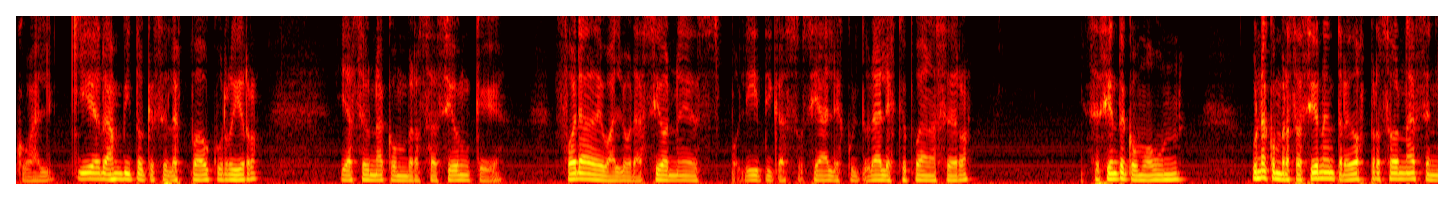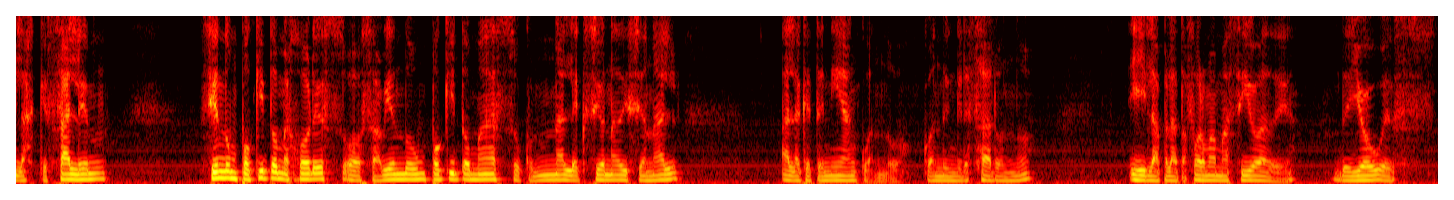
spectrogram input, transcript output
cualquier ámbito que se les pueda ocurrir y hace una conversación que, fuera de valoraciones políticas, sociales, culturales que puedan hacer, se siente como un, una conversación entre dos personas en las que salen siendo un poquito mejores o sabiendo un poquito más o con una lección adicional a la que tenían cuando, cuando ingresaron, ¿no? Y la plataforma masiva de, de Joe es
